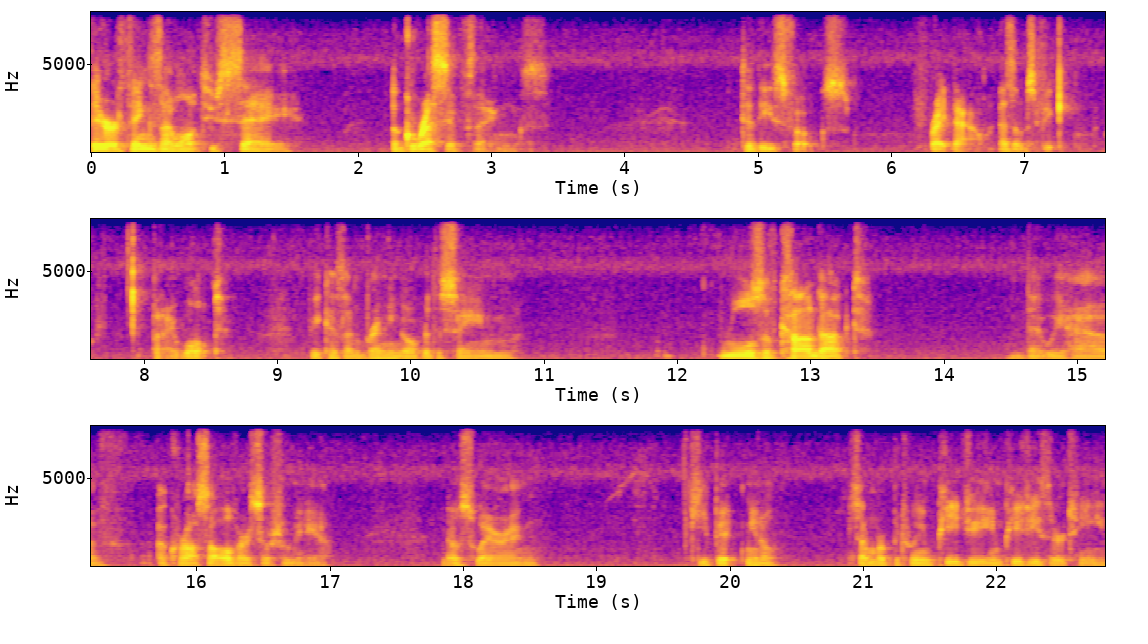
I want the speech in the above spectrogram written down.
There are things I want to say, aggressive things, to these folks right now as I'm speaking. But I won't because I'm bringing over the same rules of conduct that we have across all of our social media. No swearing. Keep it, you know, somewhere between PG and PG 13.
